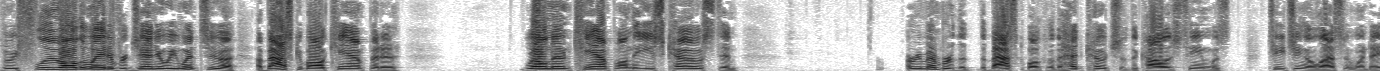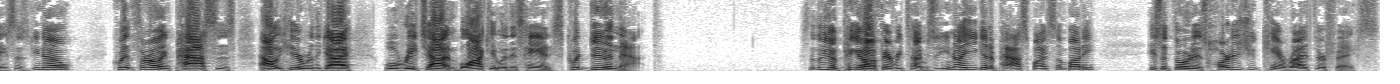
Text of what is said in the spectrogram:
So we flew all the way to Virginia. We went to a, a basketball camp at a well known camp on the East Coast. And I remember the, the basketball coach, the head coach of the college team, was teaching a lesson one day. He says, You know, quit throwing passes out here where the guy will reach out and block it with his hand. He said, Quit doing that. So they're going to pick it off every time. He said, You know how you get a pass by somebody? He said, throw it as hard as you can right at their face.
